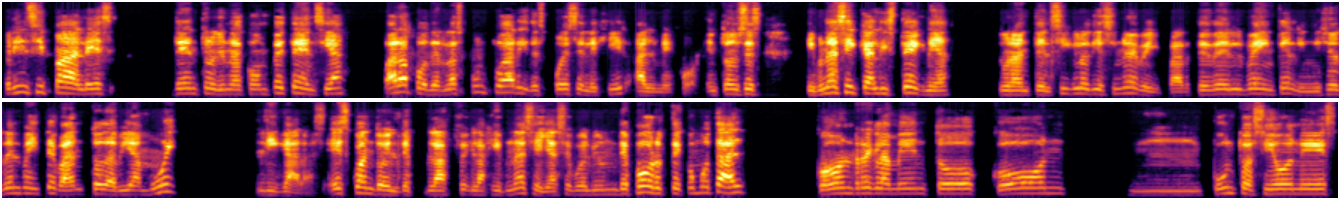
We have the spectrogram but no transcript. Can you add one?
principales dentro de una competencia para poderlas puntuar y después elegir al mejor. Entonces, gimnasia y calistecnia durante el siglo XIX y parte del XX, el inicio del XX, van todavía muy ligadas. Es cuando la gimnasia ya se vuelve un deporte como tal, con reglamento, con Mm, puntuaciones,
